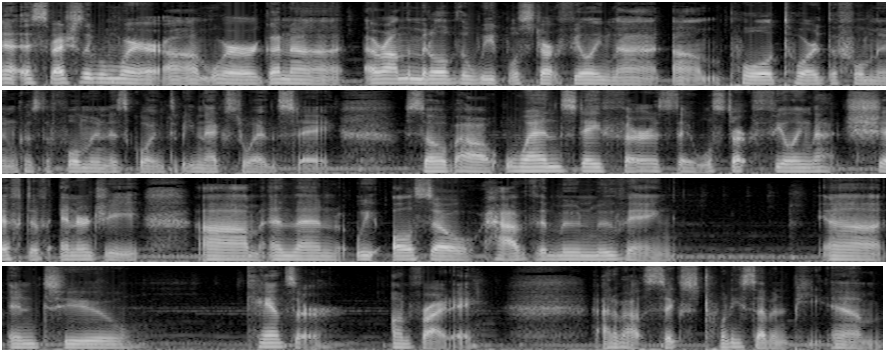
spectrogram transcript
especially when we're um we're gonna around the middle of the week we'll start feeling that um pull toward the full moon because the full moon is going to be next Wednesday. So about Wednesday, Thursday, we'll start feeling that shift of energy, um, and then we also have the moon moving uh, into Cancer on Friday at about 6:27 p.m.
